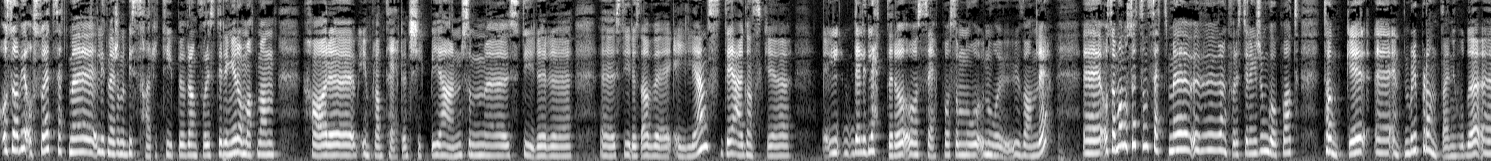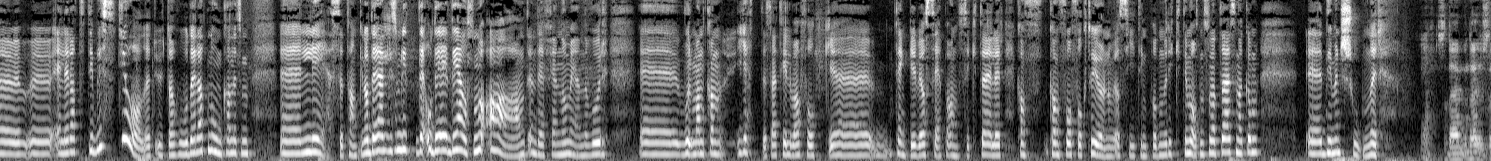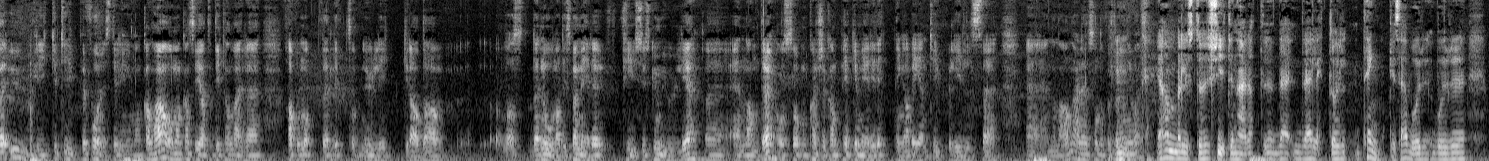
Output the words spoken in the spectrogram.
Og så har vi også et sett med litt mer sånne bisarr type vrangforestillinger om at man har eh, implantert en chip i hjernen som eh, styrer, eh, styres av aliens. Det er ganske det er litt lettere å, å se på som noe, noe uvanlig. Eh, og så har man også et sånt sett med vrangforestillinger som går på at tanker eh, enten blir planta inn i hodet, eh, eller at de blir stjålet ut av hodet, eller at noen kan liksom lese tanken. Og, det er, liksom litt, det, og det, det er også noe annet enn det fenomenet hvor Eh, hvor man kan gjette seg til hva folk eh, tenker ved å se på ansiktet, eller kan, kan, få folk til å gjøre noe ved å si ting på den riktige måten. Sånn at det er snakk om eh, dimensjoner. Ja, så det, er, det er, så det, er, ulike typer forestillinger man kan ha, og man kan si at de kan være, ha på en måte litt sånn ulik grad av Det er noen av de som er mer fysisk umulige uh, enn andre, og som kanskje kan peke mer i retning av én type lidelse Eh, enn en annen? Er det sånn å forstå? Mm. Jeg har bare lyst til å skyte inn her at det er, det er lett å tenke seg hvor, hvor,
